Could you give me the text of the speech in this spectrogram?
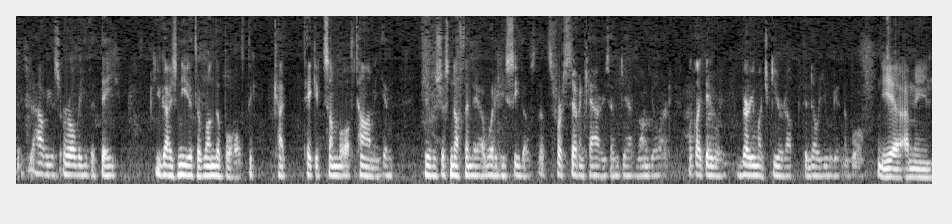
It's obvious early that they, you guys needed to run the ball to kind of take it some off Tommy, and there was just nothing there. What did you see those those first seven carries? I think you had one yard. Looked like they were very much geared up to know you were getting the ball. Yeah, I mean,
